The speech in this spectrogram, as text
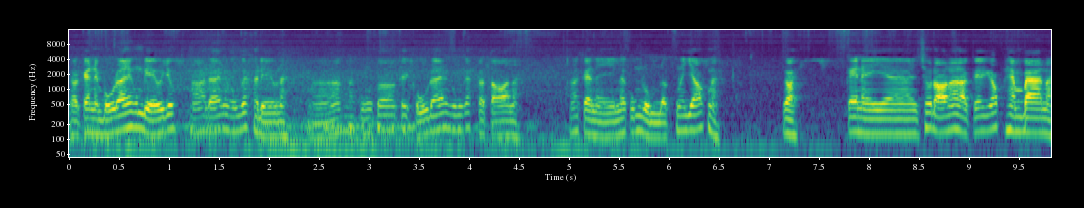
rồi cây này bộ đế cũng đều chút. Nó đế nó cũng rất là đều nè. Đó, nó cũng có cái củ đế cũng rất là to nè. Nó cây này nó cũng lùng lực nó giót nè. Rồi cây này à, số đo nó là cái gốc 23 nè.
